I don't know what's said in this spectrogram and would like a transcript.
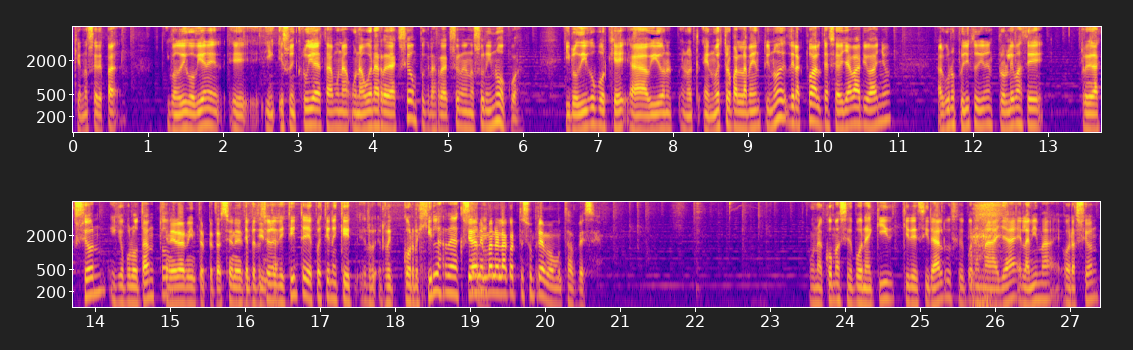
Que no se les Y cuando digo bien, eh, eh, eso incluye hasta una, buena redacción, porque las redacciones no son inocuas. Y lo digo porque ha habido en, nuestro Parlamento, y no del actual, de hace ya varios años, algunos proyectos tienen problemas de redacción y que por lo tanto generan interpretaciones, interpretaciones distintas. y después tienen que corregir las redacciones. Quedan en manos de la Corte Suprema muchas veces. Una coma si se pone aquí quiere decir algo, si se pone más allá, en la misma oración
